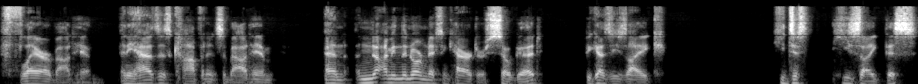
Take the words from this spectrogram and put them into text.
flair about him and he has this confidence about him. And no, I mean, the Norm Nixon character is so good because he's like, he just, he's like this,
